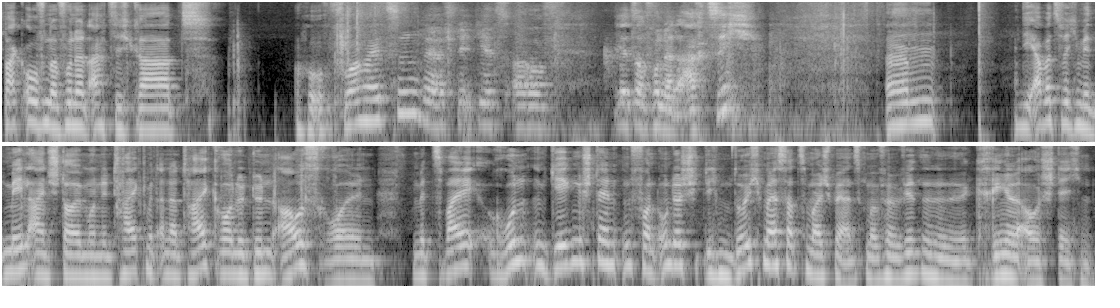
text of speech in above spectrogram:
Backofen auf 180 Grad hoch vorheizen. Der steht jetzt auf, jetzt auf 180. Ähm, die Arbeitsfläche mit Mehl einstäuben und den Teig mit einer Teigrolle dünn ausrollen. Mit zwei runden Gegenständen von unterschiedlichem Durchmesser, zum Beispiel 1,45 Kringel ausstechen.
